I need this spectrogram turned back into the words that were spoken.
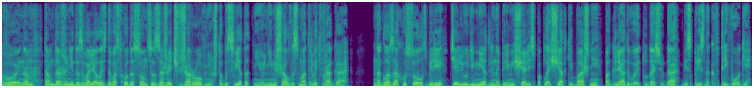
Воинам там даже не дозволялось до восхода солнца зажечь жаровню, чтобы свет от нее не мешал высматривать врага. На глазах у Солсбери те люди медленно перемещались по площадке башни, поглядывая туда-сюда без признаков тревоги.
